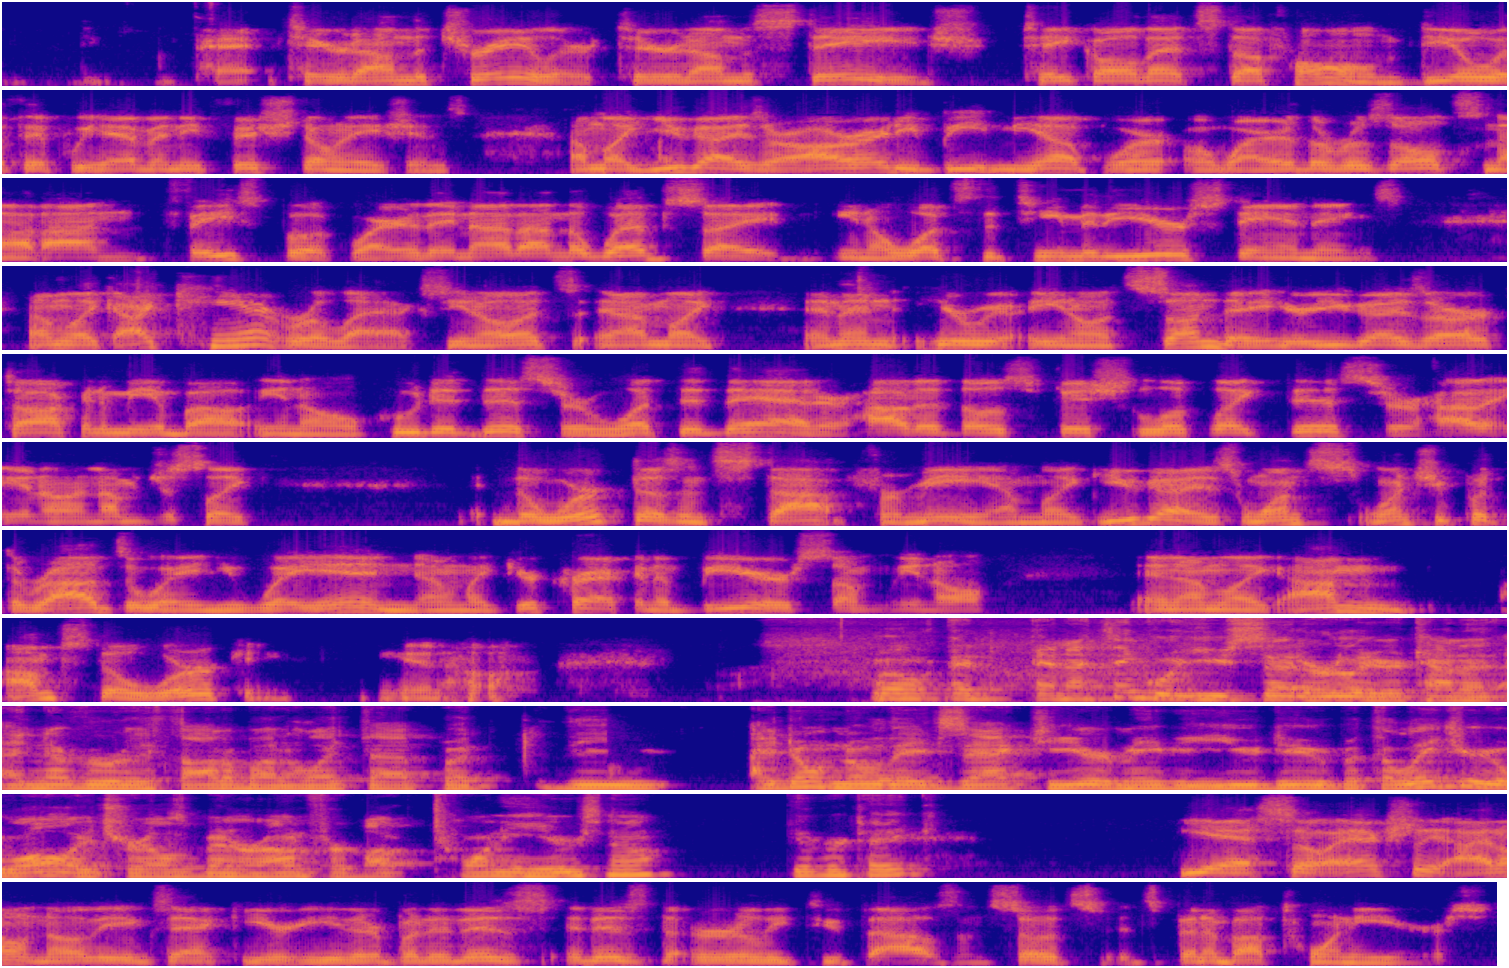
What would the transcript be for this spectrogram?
tear down the trailer, tear down the stage, take all that stuff home, deal with if we have any fish donations. I'm like, you guys are already beating me up. Where why are the results not on Facebook? Why are they not on the website? You know, what's the team of the year standings? I'm like, I can't relax. You know, it's. I'm like, and then here we, you know, it's Sunday. Here you guys are talking to me about, you know, who did this or what did that or how did those fish look like this or how, you know, and I'm just like, the work doesn't stop for me. I'm like, you guys, once once you put the rods away and you weigh in, I'm like, you're cracking a beer, or some, you know, and I'm like, I'm I'm still working, you know. Well, and, and I think what you said earlier, kind of, I never really thought about it like that, but the I don't know the exact year, maybe you do, but the Lake Erie Walleye Trail has been around for about 20 years now, give or take. Yeah, so actually, I don't know the exact year either, but it is it is the early 2000s, so it's it's been about 20 years.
